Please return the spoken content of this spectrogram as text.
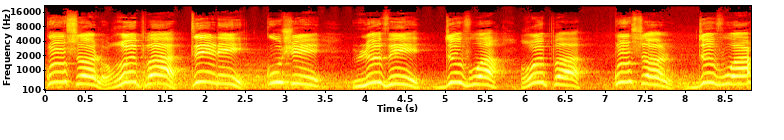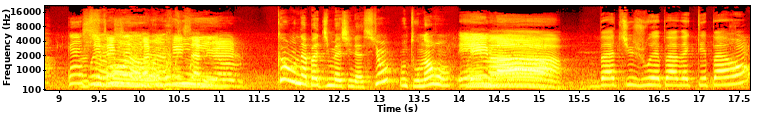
console, repas, télé, coucher, lever, devoir, repas, console, devoir, console. C'est bon, on a compris, Samuel. Quand on n'a pas d'imagination, on tourne en rond. Emma Bah, tu jouais pas avec tes parents?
